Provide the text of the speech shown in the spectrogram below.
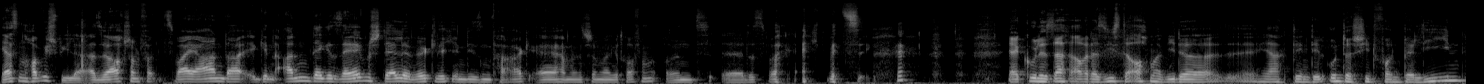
Er ist ein Hobbyspieler. Also auch schon vor zwei Jahren da an derselben Stelle wirklich in diesem Park äh, haben wir uns schon mal getroffen und äh, das war echt witzig. Ja, coole Sache, aber da siehst du auch mal wieder äh, ja, den, den Unterschied von Berlin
